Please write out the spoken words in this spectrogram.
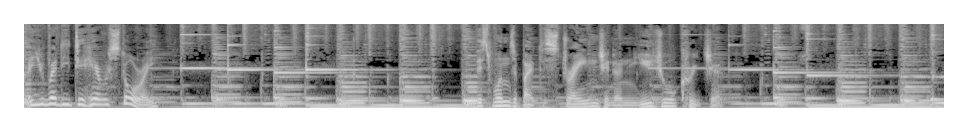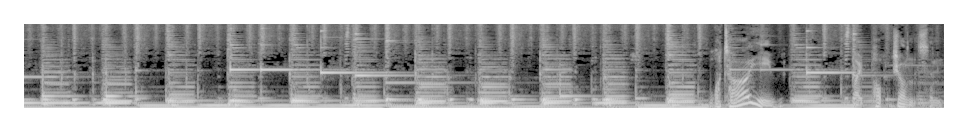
Are you ready to hear a story? This one's about a strange and unusual creature. What Are You? by Pop Johnson.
